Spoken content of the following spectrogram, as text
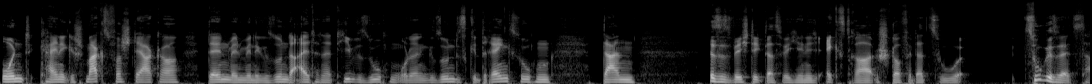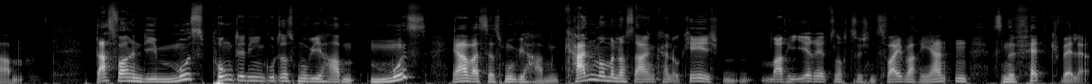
und keine Geschmacksverstärker, denn wenn wir eine gesunde Alternative suchen oder ein gesundes Getränk suchen, dann ist es wichtig, dass wir hier nicht extra Stoffe dazu zugesetzt haben. Das waren die Muss-Punkte, die ein guter Smoothie haben muss. Ja, was der Smoothie haben kann, wo man noch sagen kann, okay, ich variiere jetzt noch zwischen zwei Varianten, ist eine Fettquelle.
